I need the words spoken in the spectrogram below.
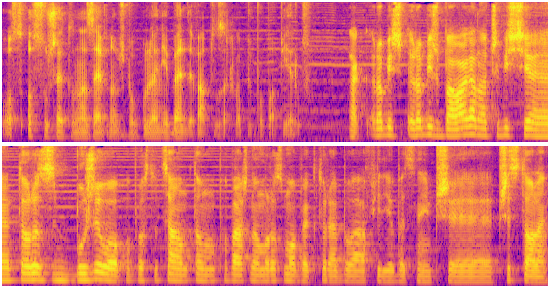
Os- Osuszę to na zewnątrz. W ogóle nie będę wam tu zaklepywał papierów. Tak, robisz, robisz bałagan, oczywiście to rozburzyło po prostu całą tą poważną rozmowę, która była w chwili obecnej przy, przy stole.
